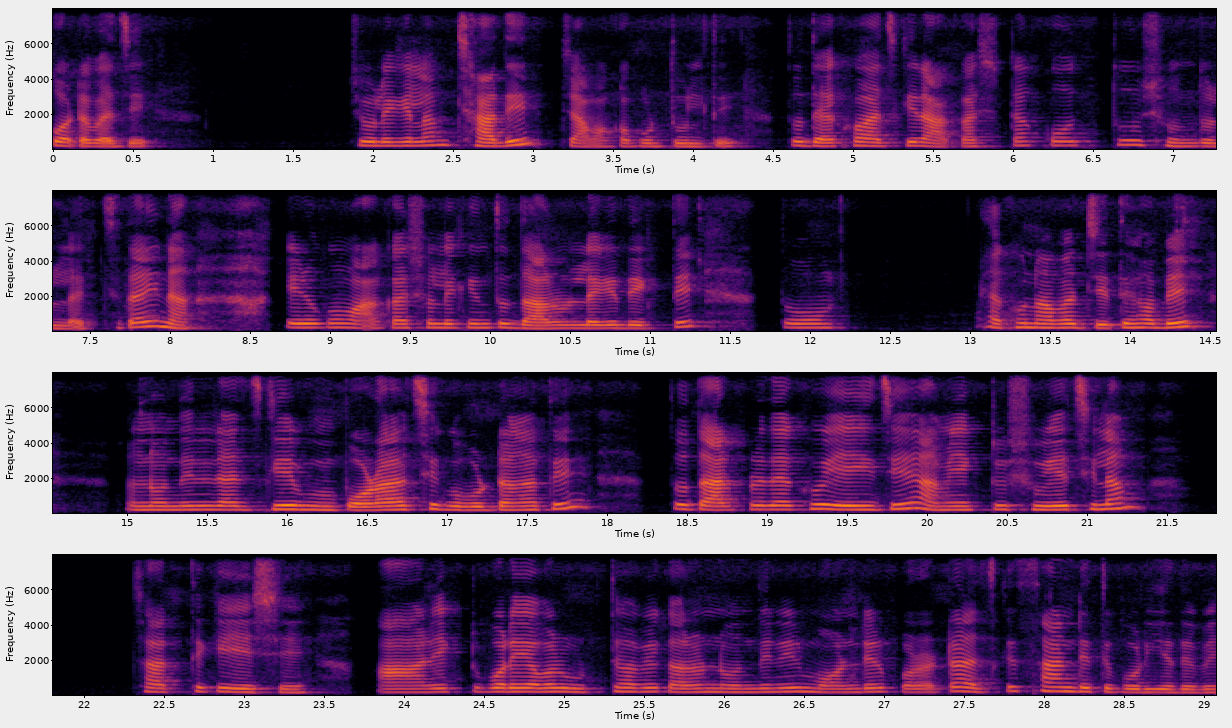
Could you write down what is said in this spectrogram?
কটা বাজে? চলে গেলাম ছাদে জামা কাপড় তুলতে। তো দেখো আজকের আকাশটা কত সুন্দর লাগছে, তাই না? এরকম আকাশ হলে কিন্তু দারুণ লাগে দেখতে। তো এখন আবার যেতে হবে। নন্দিনীর আজকে পড়া আছে গোবরডাঙ্গাতে। তো তারপরে দেখো এই যে আমি একটু শুয়েছিলাম ছাদ থেকে এসে। আর একটু পরে আবার উঠতে হবে কারণ নন্দিনীর মন্ডের পড়াটা আজকে সানডেতে পড়িয়ে দেবে।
